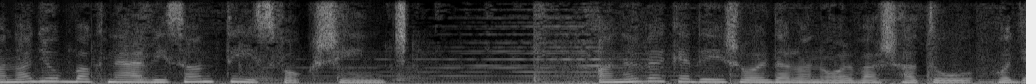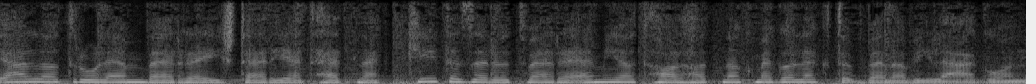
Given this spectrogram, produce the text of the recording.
a nagyobbaknál viszont 10 fok sincs. A növekedés oldalon olvasható, hogy állatról emberre is terjedhetnek, 2050-re emiatt halhatnak meg a legtöbben a világon.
